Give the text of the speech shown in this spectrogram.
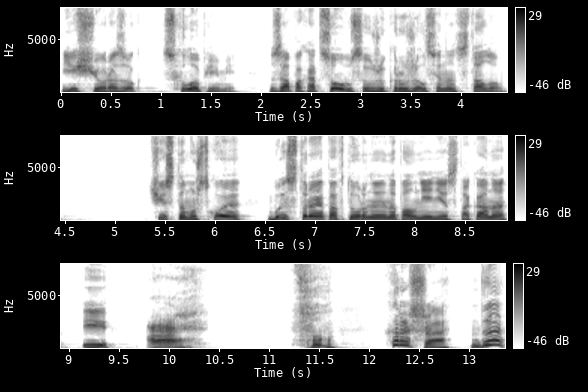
Еще разок, с хлопьями. Запах от соуса уже кружился над столом. Чисто мужское, быстрое повторное наполнение стакана и... Ах! Фу, хороша, да?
